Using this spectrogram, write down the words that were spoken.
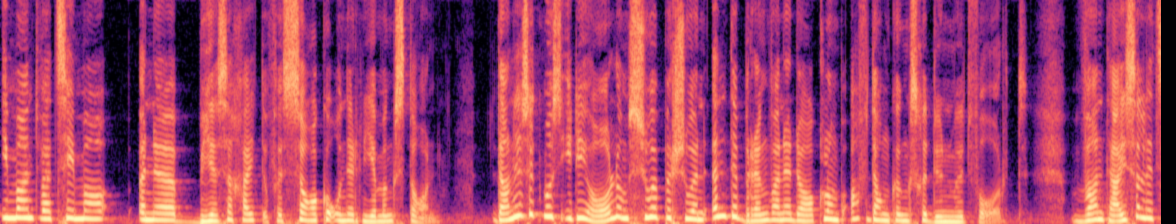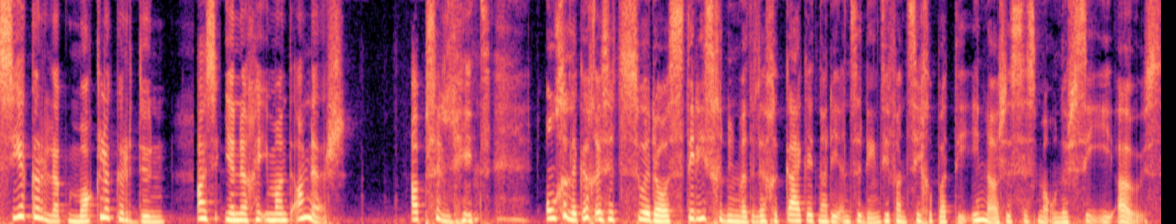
Iemand wat sê maar in 'n besigheid of 'n sakeonderneming staan. Dan is dit mos ideaal om so 'n persoon in te bring wanneer daar klomp afdankings gedoen moet word, want hy sal dit sekerlik makliker doen as enige iemand anders. Absoluut. Ongelukkig is dit so daar studies gedoen wat hulle gekyk het na die insidensie van psigopatie en narcissisme onder CEOs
